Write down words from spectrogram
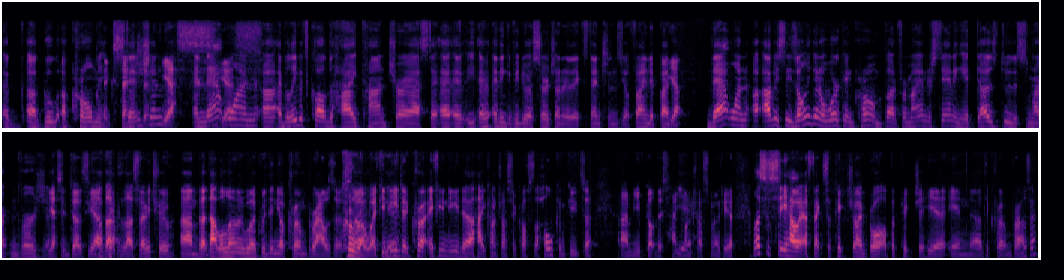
a, a Google a Chrome Extension, extension. yes, And that yes. one, uh, I believe it's called high contrast. I, I, I- think if you do a search under the extensions, you'll find it. But Yeah. that one obviously is only going to work in Chrome. But from my understanding, it does do the smart inversion. Yes, it does. Yeah, that, that's very true. Um, but that will only work within your Chrome browser. So if you yeah. need a if you need a high contrast across the whole computer, um, you've got this high Yeah. contrast mode here. Let's just see how it affects a picture. I brought up a picture here in uh, the Chrome browser.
